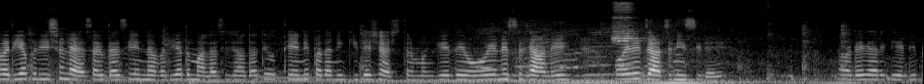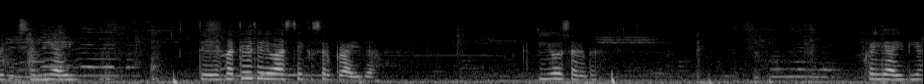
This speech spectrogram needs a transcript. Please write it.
ਵਧੀਆ ਪੋਜੀਸ਼ਨ ਲੈ ਸਕਦਾ ਸੀ, ਇੰਨਾ ਵਧੀਆ ਦਮਾਲਾ ਸਜਾਉਂਦਾ ਤੇ ਉੱਥੇ ਇਹਨੇ ਪਤਾ ਨਹੀਂ ਕਿਹਦੇ ਸ਼ਸਤਰ ਮੰਗੇ ਤੇ ਉਹ ਇਹਨੇ ਸਜਾ ਲਏ, ਉਹ ਇਹਦੇ ਜੱਜ ਨਹੀਂ ਸੀ ਰਹੇ। ਉਹਦੇ ਕਰਕੇ ਇਹਦੀ ਪੋਜੀਸ਼ਨ ਨਹੀਂ ਆਈ। ਤੇ ਫਤਿਹ ਤੇਰੇ ਵਾਸਤੇ ਇੱਕ ਸਰਪ੍ਰਾਈਜ਼ ਆ। ਕੀ ਹੋ ਸਕਦਾ? ਕੋਈ ਆਈਡੀਆ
